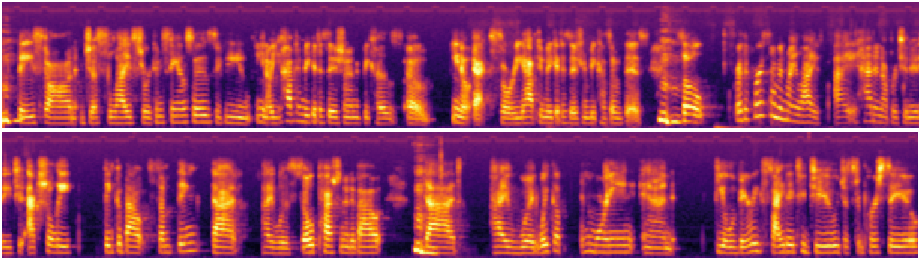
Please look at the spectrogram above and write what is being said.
Mm-hmm. based on just life circumstances. You, you know, you have to make a decision because of, you know, X, or you have to make a decision because of this. Mm-hmm. So, for the first time in my life, I had an opportunity to actually think about something that I was so passionate about Mm-hmm. that I would wake up in the morning and feel very excited to do, just to pursue.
